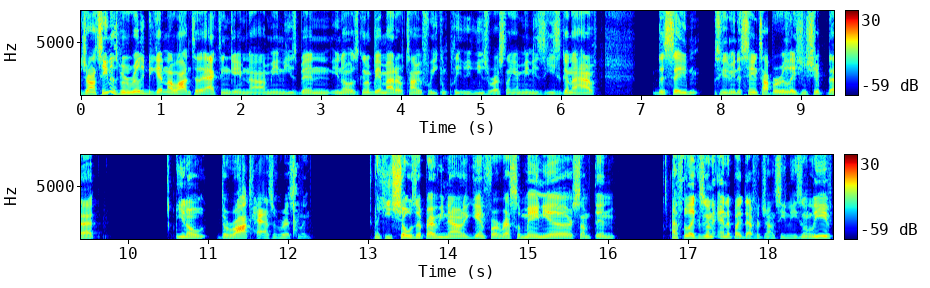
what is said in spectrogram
John Cena's been really be getting a lot into the acting game now. I mean, he's been, you know, it's gonna be a matter of time before he completely leaves wrestling. I mean, he's he's gonna have the same, excuse me, the same type of relationship that you know The Rock has with wrestling. Like he shows up every now and again for a WrestleMania or something. I feel like it's gonna end up like that for John Cena. He's gonna leave,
